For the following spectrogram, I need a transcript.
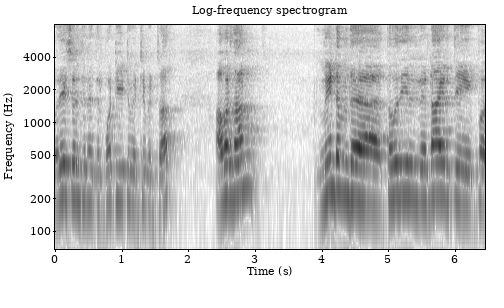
உதயசூரன் சின்னத்தில் போட்டியிட்டு வெற்றி பெற்றார். அவர்தான் மீண்டும் இந்த தொகுதியில் ரெண்டாயிரத்தி ப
